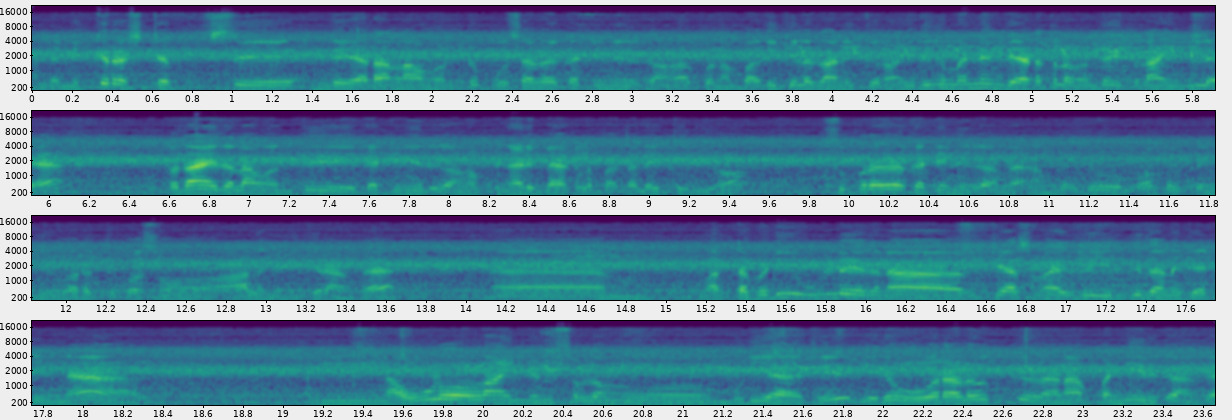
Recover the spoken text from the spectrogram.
அந்த நிற்கிற ஸ்டெப்ஸு இந்த இடம்லாம் வந்துட்டு புதுசாகவே கட்டின்னு இருக்காங்க இப்போ நம்ம அதுக்கீழே தான் நிற்கிறோம் இதுக்கு முன்னே இந்த இடத்துல வந்து இதெல்லாம் இல்லை. இப்போ தான் இதெல்லாம் வந்து கட்டின்னு இருக்காங்க பின்னாடி பேக்கில் பார்த்தாலே தெரியும். சூப்பராகவே கட்டின்னு இருக்காங்க அங்கே இதுவும் லோக்கல் ட்ரெயின் வரதுக்கோசம் ஆளுங்க நிற்கிறாங்க மற்றபடி உள்ளே எதனா வித்தியாசமாக எதுவும் இருக்குதான்னு கேட்டிங்கன்னா அவ்வளோலாம் இல்லைன்னு சொல்ல முடியாது. ஏதோ ஓரளவுக்கு வேணால் பண்ணியிருக்காங்க.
